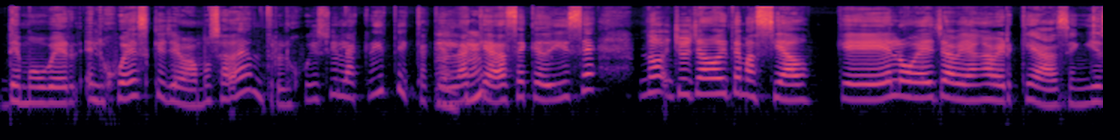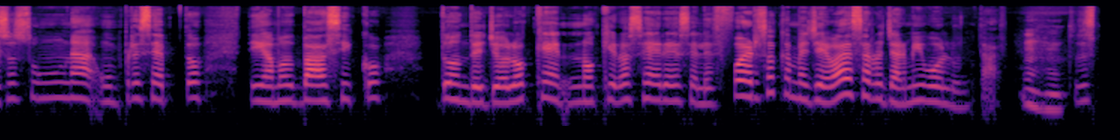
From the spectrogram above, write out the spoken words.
de mover el juez que llevamos adentro, el juicio y la crítica, que es la que hace que dice, no, yo ya doy demasiado, que él o ella vean a ver qué hacen. Y eso es una, un precepto, digamos, básico donde yo lo que no quiero hacer es el esfuerzo que me lleva a desarrollar mi voluntad. Entonces,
